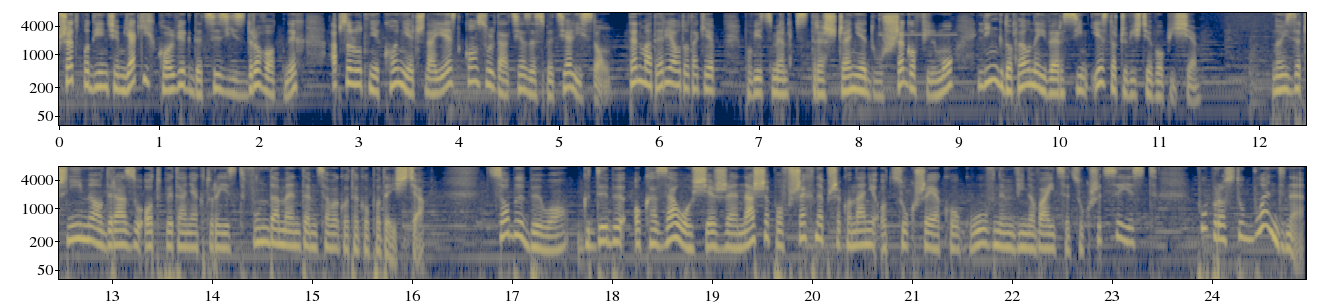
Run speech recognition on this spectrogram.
przed podjęciem jakichkolwiek decyzji zdrowotnych, absolutnie konieczna jest konsultacja ze specjalistą. Ten materiał to takie, powiedzmy, streszczenie dłuższego filmu. Link do pełnej wersji jest oczywiście w opisie. No i zacznijmy od razu od pytania, które jest fundamentem całego tego podejścia. Co by było, gdyby okazało się, że nasze powszechne przekonanie o cukrze jako głównym winowajcy cukrzycy jest po prostu błędne?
